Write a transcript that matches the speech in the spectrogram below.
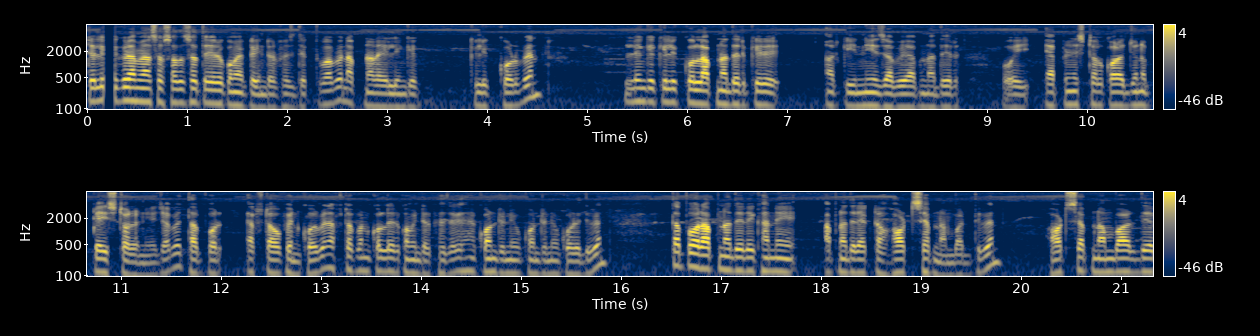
টেলিগ্রামে আসার সাথে সাথে এরকম একটা ইন্টারফেস দেখতে পাবেন। আপনারা এই লিঙ্কে ক্লিক করবেন। লিঙ্কে ক্লিক করলে আপনাদেরকে আর কি নিয়ে যাবে আপনাদের ওই অ্যাপ ইনস্টল করার জন্য প্লে স্টোরে নিয়ে যাবে। তারপর অ্যাপসটা ওপেন করবেন। অ্যাপসটা ওপেন করলে এরকম ইন্টারফেস যাবে হ্যাঁ কন্টিনিউ কন্টিনিউ করে দিবেন। তারপর আপনাদের এখানে আপনাদের একটা হোয়াটসঅ্যাপ নাম্বার দিবেন। হোয়াটসঅ্যাপ নাম্বার দিয়ে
